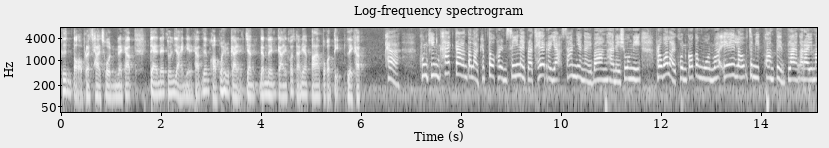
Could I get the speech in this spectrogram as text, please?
ขึ้นต่อประชาชนนะครับ แต่ในส่วนใหญ่เนี่ยนะครับเรื่องของผู้ให้บริการเนี่ยยังดำเนินการโฆษณาเนี่ยตามปกติเลยครับ ค่ะ คุณคิมคาดการตลาดคริปโตเคอเรนซีในประเทศระยะสั้นยังไงบ้างคะในช่วงนี้ เพราะว่าหลายคนก็กังวลว่า เอ๊ะแล้วจะมีความเปลี่ยนแปลงอะไรไหม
